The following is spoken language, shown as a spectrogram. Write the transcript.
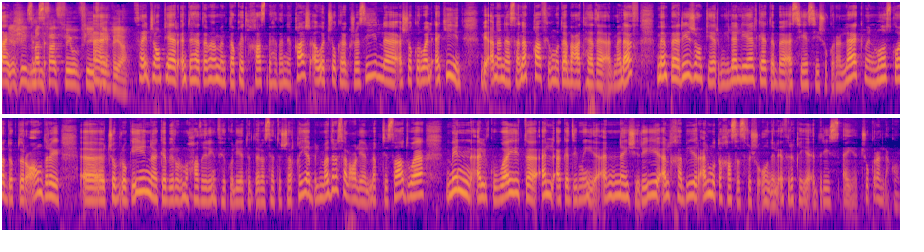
طيب. يجد منفذ في في آه، إفريقيا. سيد جون بيير انتهى تماما التوقيت الخاص بهذا النقاش. أود شكرك جزيل الشكر والأكيد بأننا سنبقى في متابعة هذا الملف. من باريس جون بيير ميلاليا الكاتب السياسي شكرا لك. من موسكو الدكتور أندري آه، تشوبروغين كبير المحاضرين في كلية الدراسات الشرقية بالمدرسة العليا للاقتصاد. ومن الكويت الأكاديمي النيجيري الخبير المتخصص في الشؤون الإفريقية إدريس ايد شكرا لكم.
